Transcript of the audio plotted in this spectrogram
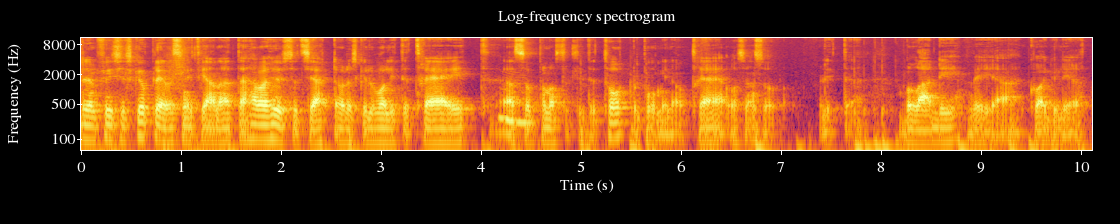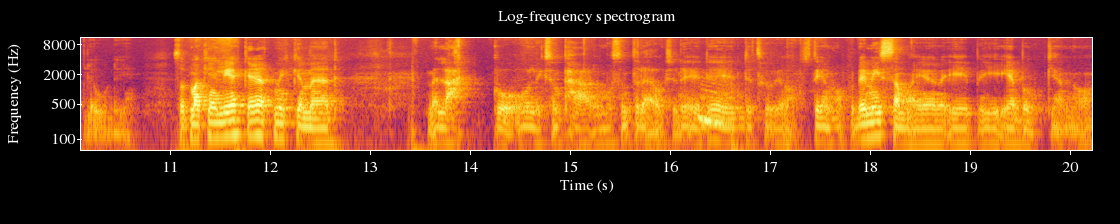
den fysiska upplevelsen lite grann. Att det här var husets hjärta och det skulle vara lite träigt. Alltså på något sätt lite torrt och påminna om trä. Och sen så lite bloody via koagulerat blod i. Så att man kan ju leka rätt mycket med, med lack och, och liksom pärm och sånt där också. Det, det, det tror jag stenhårt på. Det missar man ju i, i e-boken. Och,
